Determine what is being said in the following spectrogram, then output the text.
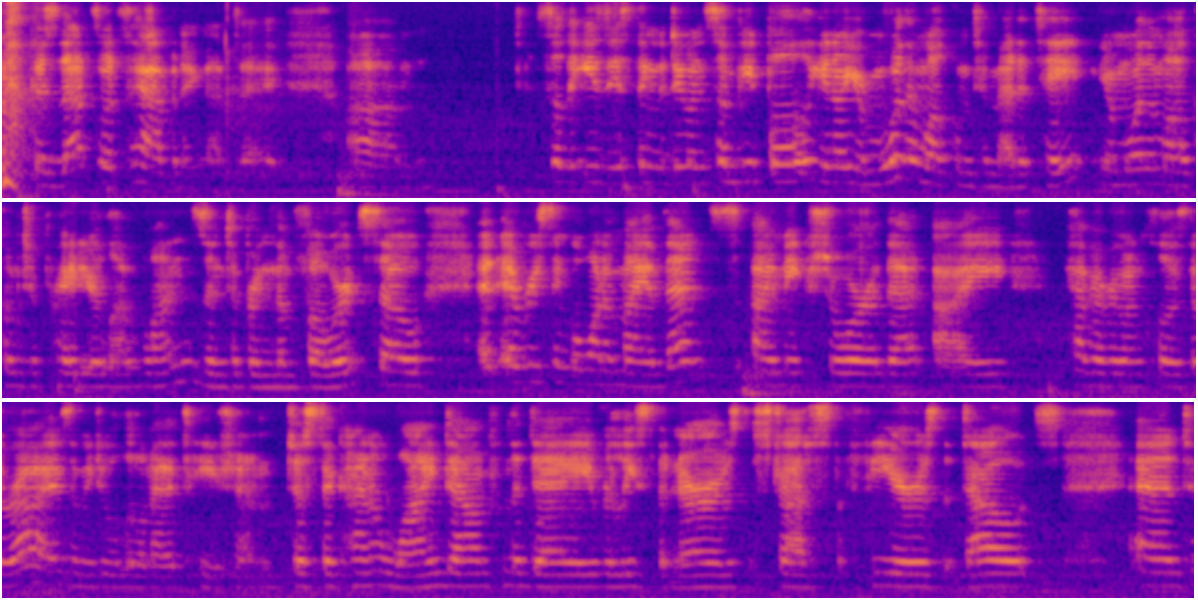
because that's what's happening that day. Um, so the easiest thing to do. And some people you know you're more than welcome to meditate. You're more than welcome to pray to your loved ones and to bring them forward. So at every single one of my events i make sure that i have everyone close their eyes and we do a little meditation just to kind of wind down from the day release the nerves the stress the fears the doubts and to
